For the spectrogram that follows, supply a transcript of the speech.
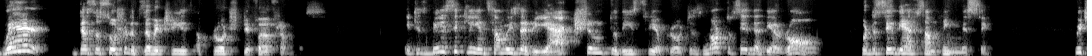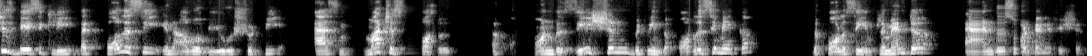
where does the social observatory's approach differ from this? It is basically, in some ways, a reaction to these three approaches, not to say that they are wrong, but to say they have something missing, which is basically that policy, in our view, should be as much as possible a conversation between the policymaker, the policy implementer, and the sole beneficiary,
